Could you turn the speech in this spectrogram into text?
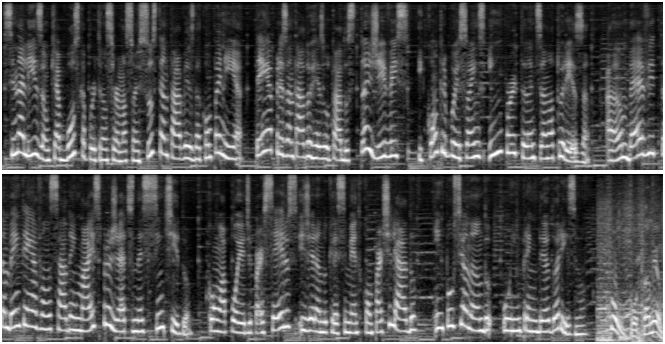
sinalizam que a busca por transformações sustentáveis da companhia tem apresentado resultados tangíveis e contribuições importantes à natureza. A Ambev também tem avançado em mais projetos nesse sentido, com o apoio de parceiros e gerando crescimento compartilhado, impulsionando o empreendedorismo. Comportamento.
